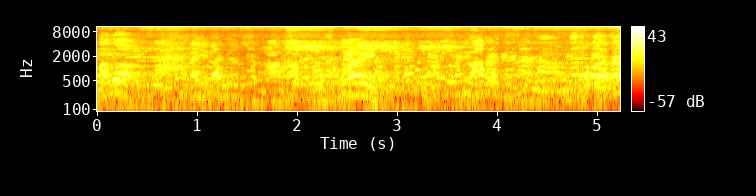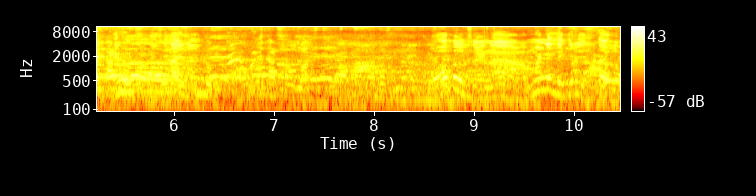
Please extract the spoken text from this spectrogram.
బాబు లోపలికి నాయన అమ్మని దగ్గర ఇస్తారు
